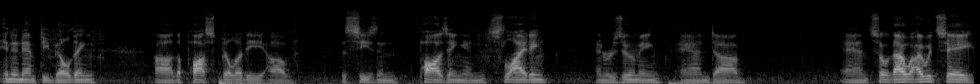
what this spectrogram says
in an empty building, uh, the possibility of the season pausing and sliding and resuming, and uh, and so that I would say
